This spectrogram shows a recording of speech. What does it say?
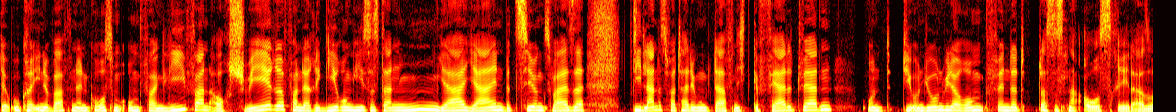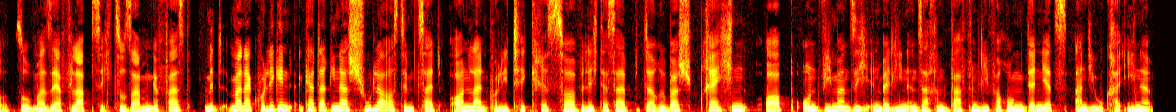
der Ukraine Waffen in großem Umfang liefern, auch schwere. Von der Regierung hieß es dann, hm, ja, jein, beziehungsweise die Landesverteidigung darf nicht gefährdet werden. Und die Union wiederum findet, das ist eine Ausrede, also so mal sehr flapsig zusammengefasst. Mit meiner Kollegin Katharina Schuler aus dem Zeit Online Politik-Ressort will ich deshalb darüber sprechen, ob und wie man sich in Berlin in Sachen Waffenlieferungen denn jetzt an die Ukraine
